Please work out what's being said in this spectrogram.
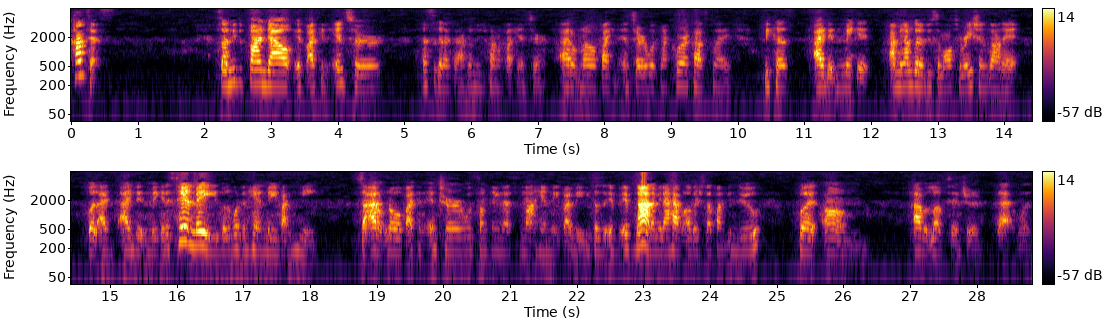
contest. So I need to find out if I can enter. That's a good idea. I really need to find out if I can enter. I don't know if I can enter with my Korra cosplay because I didn't make it. I mean, I'm gonna do some alterations on it, but I, I didn't make it. It's handmade, but it wasn't handmade by me. So I don't know if I can enter with something that's not handmade by me because if if not, I mean I have other stuff I can do, but um, I would love to enter that one.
